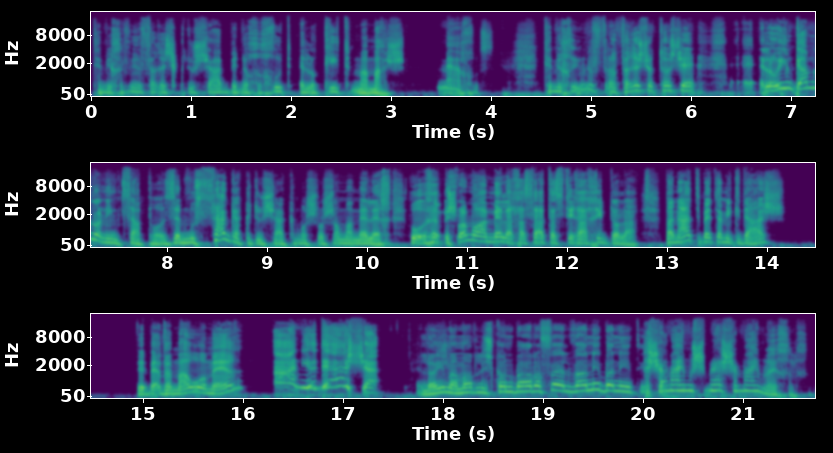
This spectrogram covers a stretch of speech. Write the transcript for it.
אתם יכולים לפרש קדושה בנוכחות אלוקית ממש, מאה אחוז. אתם יכולים לפרש אותו שאלוהים גם לא נמצא פה, זה מושג הקדושה כמו של שלמה המלך. הוא, שלמה המלך עשה את הסתירה הכי גדולה. בנה את בית המקדש, ומה הוא אומר? אה, אני יודע ש... אלוהים אמר לשכון בערפל, ואני בניתי. השמיים ושמי השמיים לא יחלחלו.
